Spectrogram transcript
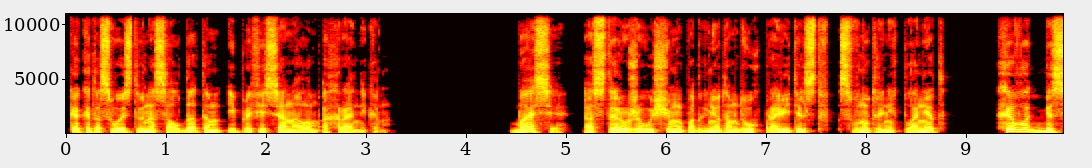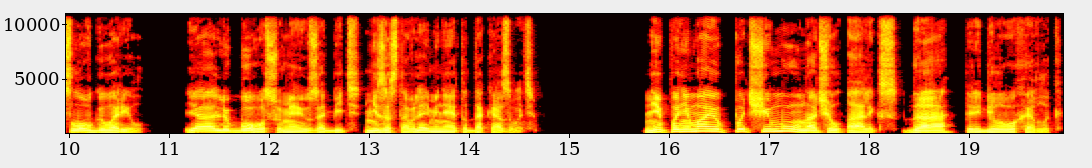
как это свойственно солдатам и профессионалам-охранникам. Басе, Астеру, живущему под гнетом двух правительств с внутренних планет, Хевлок без слов говорил «Я любого сумею забить, не заставляй меня это доказывать». «Не понимаю, почему», — начал Алекс. «Да», — перебил его Хевлок.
